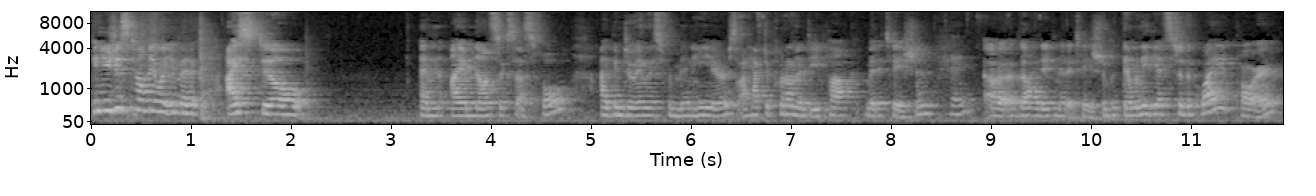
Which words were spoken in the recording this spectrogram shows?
Can you just tell me what you meant? I still, and I am not successful. I've been doing this for many years. I have to put on a Deepak meditation, okay. a guided meditation. But then when he gets to the quiet part,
